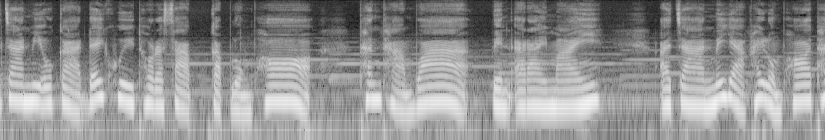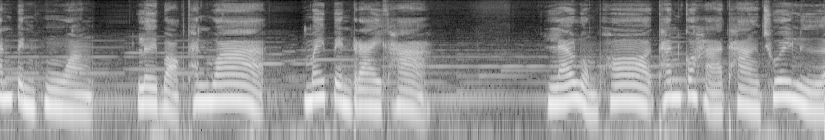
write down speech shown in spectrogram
าจารย์มีโอกาสได้คุยโทรศัพท์กับหลวงพ่อ ท่านถามว่าเป็นอะไรไหม อาจารย์ไม่อยากให้หลวงพ่อท่านเป็นห่วง เลยบอกท่านว่า ไม่เป็นไรค่ะ แล้วหลวงพ่อท่านก็หาทางช่วยเหลือ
